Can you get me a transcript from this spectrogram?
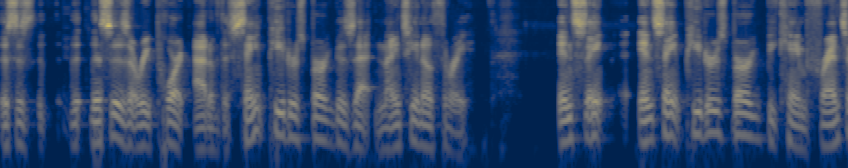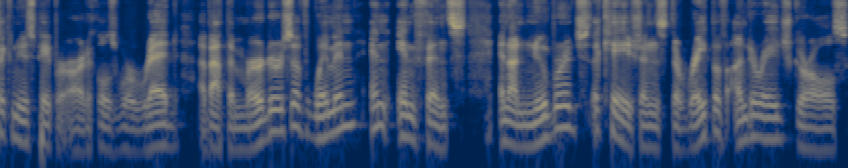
This is this is a report out of the St. Petersburg Gazette, 1903. In St. in St. Petersburg became frantic newspaper articles were read about the murders of women and infants and on numerous occasions the rape of underage girls,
